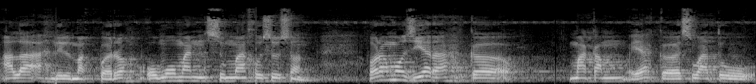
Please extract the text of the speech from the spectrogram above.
ala ahlil makbarah umuman summa khususon. Orang mau ziarah ke makam ya ke suatu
